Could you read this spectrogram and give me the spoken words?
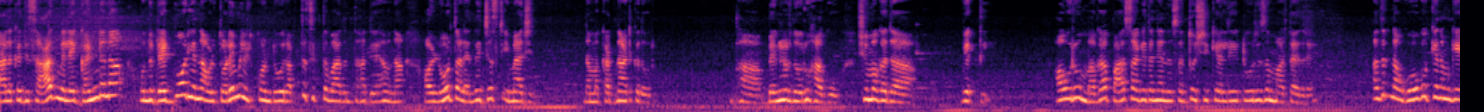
ನಾಲ್ಕೈದು ದಿವಸ ಆದಮೇಲೆ ಗಂಡನ ಒಂದು ಡೆಡ್ ಬಾಡಿಯನ್ನು ಅವಳು ತೊಡೆ ಮೇಲೆ ಇಟ್ಕೊಂಡು ರಕ್ತಸಿಕ್ತವಾದಂತಹ ದೇಹವನ್ನು ಅವಳು ನೋಡ್ತಾಳೆ ಅಂದರೆ ಜಸ್ಟ್ ಇಮ್ಯಾಜಿನ್ ನಮ್ಮ ಕರ್ನಾಟಕದವರು ಬೆಂಗಳೂರಿನವರು ಹಾಗೂ ಶಿವಮೊಗ್ಗದ ವ್ಯಕ್ತಿ. ಅವರು ಮಗ ಪಾಸ್ ಆಗಿದ್ದಾನೆ ಅನ್ನೋ ಸಂತೋಷಕ್ಕೆ ಅಲ್ಲಿ ಟೂರಿಸಂ ಮಾಡ್ತಾ ಇದ್ರೆ, ಅಂದರೆ ನಾವು ಹೋಗೋಕ್ಕೆ ನಮಗೆ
